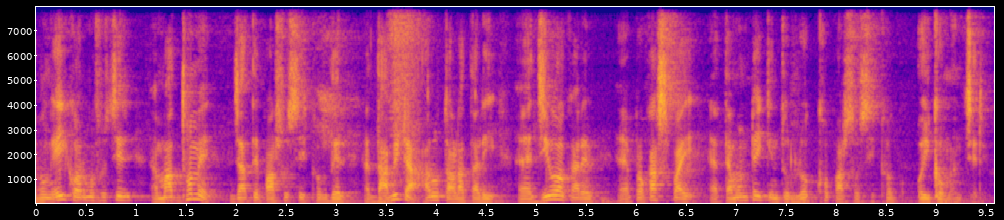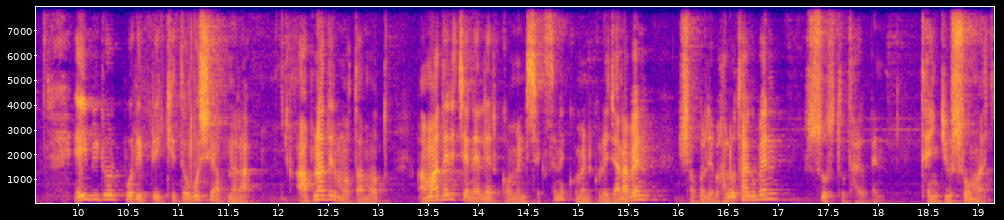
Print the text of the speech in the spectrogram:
এবং এই কর্মসূচির মাধ্যমে যাতে পার্শ্ব শিক্ষকদের দাবিটা আরও তাড়াতাড়ি জিও আকারে প্রকাশ পায় তেমনটাই কিন্তু লক্ষ্য পার্শ্ব শিক্ষক ঐক্যমঞ্চের। এই ভিডিওর পরিপ্রেক্ষিতে অবশ্যই আপনারা আপনাদের মতামত আমাদের চ্যানেলের কমেন্ট সেকশনে কমেন্ট করে জানাবেন। সকলে ভালো থাকবেন, সুস্থ থাকবেন। থ্যাংক ইউ সো মাচ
